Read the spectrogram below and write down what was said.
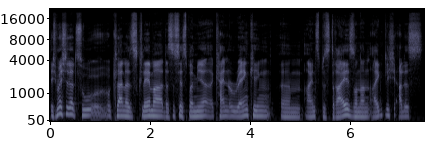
ich möchte dazu, kleiner Disclaimer, das ist jetzt bei mir kein Ranking ähm, 1 bis 3, sondern eigentlich alles,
